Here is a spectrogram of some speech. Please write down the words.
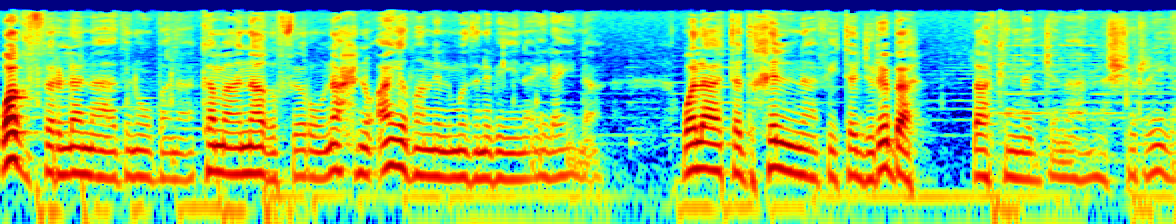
واغفر لنا ذنوبنا كما نغفر نحن أيضا للمذنبين إلينا. ولا تدخلنا في تجربة لكن نجنا من الشرير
